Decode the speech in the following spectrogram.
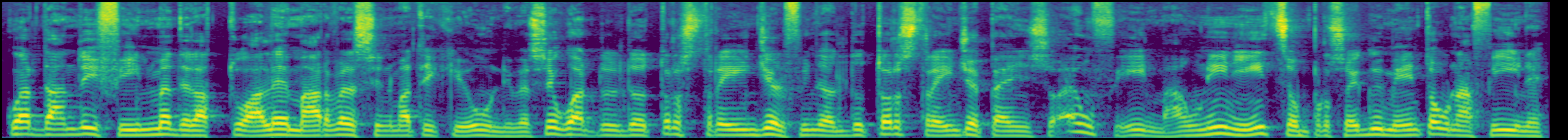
guardando i film dell'attuale Marvel Cinematic Universe. Io guardo il Doctor Strange, il film del Doctor Strange e penso è un film, ha un inizio, un proseguimento, una fine,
